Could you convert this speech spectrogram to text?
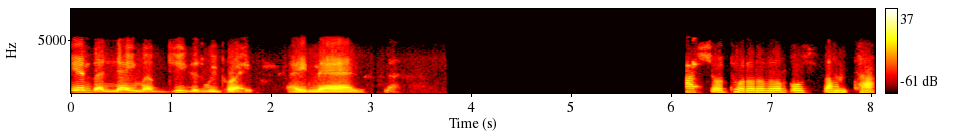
In the name of Jesus, we pray. Amen. Santa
